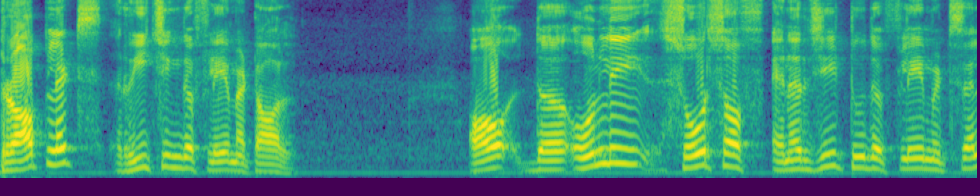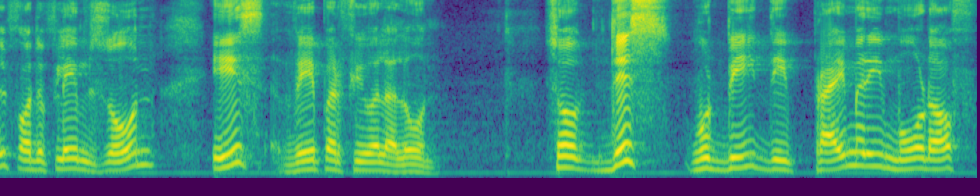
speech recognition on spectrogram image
droplets reaching the flame at all. Or the only source of energy to the flame itself or the flame zone is vapor fuel alone. So, this would be the primary mode of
